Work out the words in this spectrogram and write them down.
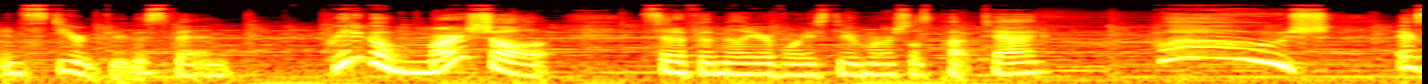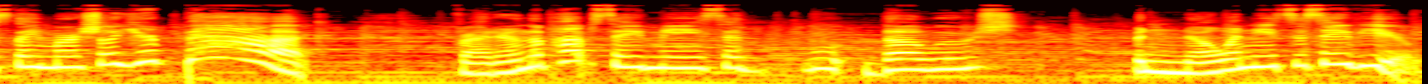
and steered through the spin. Way to go, Marshall! said a familiar voice through Marshall's pup tag. Whoosh! exclaimed Marshall, you're back! Ryder and the pup saved me, said the whoosh. But no one needs to save you.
